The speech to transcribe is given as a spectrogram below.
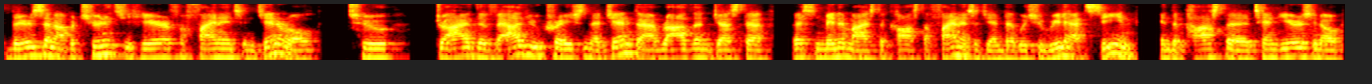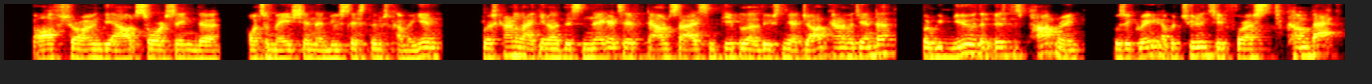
there's an opportunity here for finance in general to drive the value creation agenda rather than just the let's minimize the cost of finance agenda, which you really had seen in the past uh, 10 years, you know, offshoring, the outsourcing, the automation and new systems coming in. It was kind of like, you know, this negative downsizing, people are losing their job kind of agenda. But we knew that business partnering was a great opportunity for us to come back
